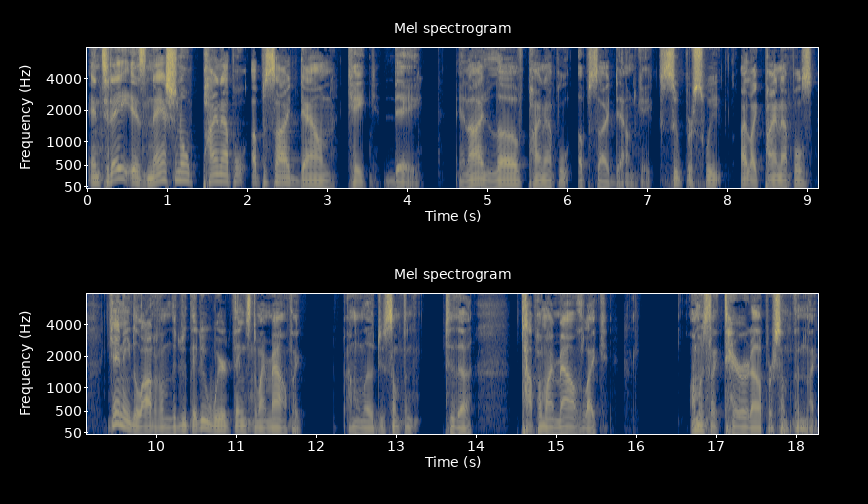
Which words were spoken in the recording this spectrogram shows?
And today is National Pineapple Upside Down Cake Day. And I love pineapple upside down cake. Super sweet. I like pineapples. Can't eat a lot of them. They do, they do weird things to my mouth. Like, I don't know, do something to the top of my mouth, like almost like tear it up or something. Like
